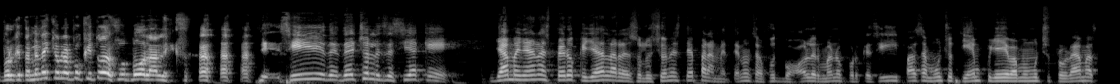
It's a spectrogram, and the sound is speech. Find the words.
porque también hay que hablar un poquito de fútbol, Alex. sí, de, hecho les decía que ya mañana espero que ya la resolución esté para meternos al fútbol, hermano, porque sí, pasa mucho tiempo, ya llevamos muchos programas.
